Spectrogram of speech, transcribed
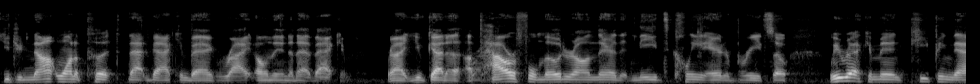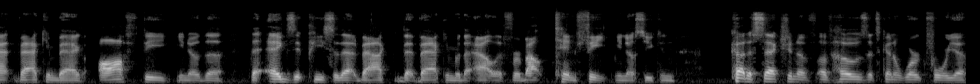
you do not want to put that vacuum bag right on the end of that vacuum right? You've got a, a powerful motor on there that needs clean air to breathe. So we recommend keeping that vacuum bag off the, you know, the the exit piece of that vac that vacuum or the outlet for about 10 feet, you know, so you can cut a section of, of hose that's going to work for you.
